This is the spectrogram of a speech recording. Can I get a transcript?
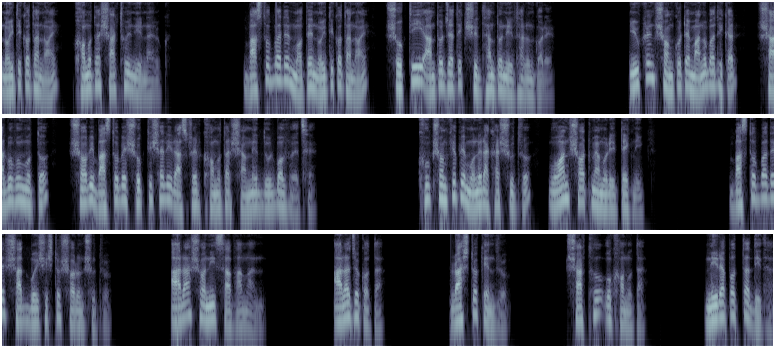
নৈতিকতা নয়, ক্ষমতা স্বার্থই নির্ণায়ক। বাস্তববাদের মতে নৈতিকতা নয়, শক্তিই আন্তর্জাতিক সিদ্ধান্ত নির্ধারণ করে। ইউক্রেন সংকটে মানবাধিকার, সার্বভৌমত্ব সবই বাস্তবে শক্তিশালী রাষ্ট্রের ক্ষমতার সামনে দুর্বল হয়েছে। খুব সংক্ষেপে মনে রাখার সূত্র ওয়ান শট মেমোরি টেকনিক বাস্তববাদের সাত বৈশিষ্ট্য স্মরণসূত্র আরা শনি সাভামান আরাজকতা। রাষ্ট্রকেন্দ্র। স্বার্থ ও ক্ষমতা। নিরাপত্তা দ্বিধা।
